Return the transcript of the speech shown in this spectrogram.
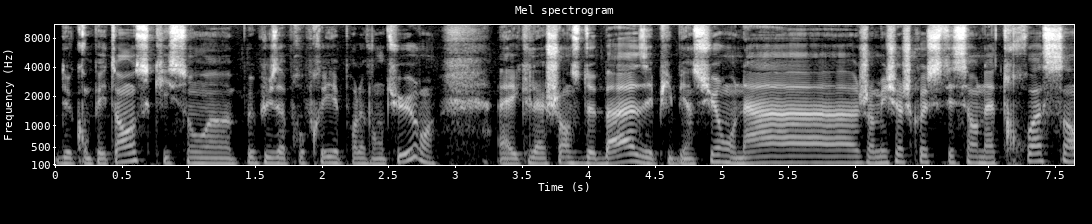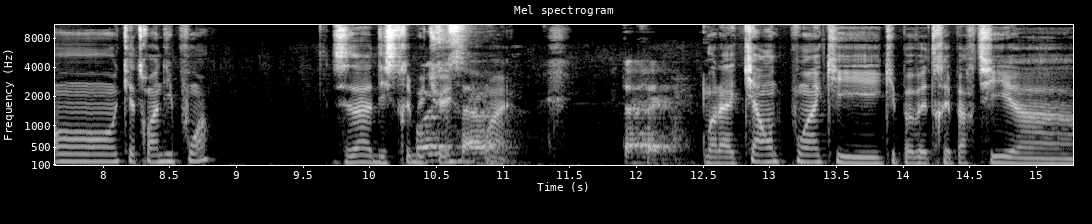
de compétences qui sont un peu plus appropriées pour l'aventure, avec la chance de base, et puis bien sûr on a, Jean-Michel, je crois que c'était ça, on a 390 points, c'est ça, à distribuer Ouais, c'est ça, ouais. Tout à fait. Voilà, 40 points qui, qui peuvent être répartis, euh,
